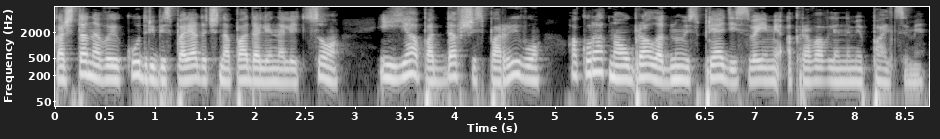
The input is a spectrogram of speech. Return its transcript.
Каштановые кудри беспорядочно падали на лицо, и я, поддавшись порыву, аккуратно убрал одну из прядей своими окровавленными пальцами,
